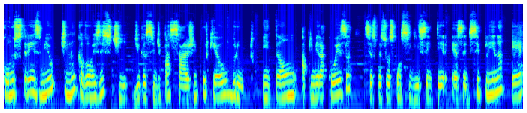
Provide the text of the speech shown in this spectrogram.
com os 3 mil que nunca vão existir, diga-se de passagem, porque é o bruto. Então, a primeira coisa, se as pessoas conseguissem ter essa disciplina, é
